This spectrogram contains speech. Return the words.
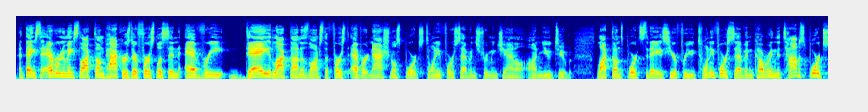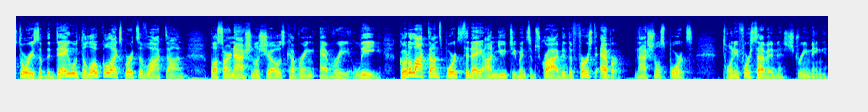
And thanks to everyone who makes Locked On Packers their first listen every day. Locked On has launched the first ever national sports 24 7 streaming channel on YouTube. Locked On Sports Today is here for you 24 7, covering the top sports stories of the day with the local experts of Locked On, plus our national shows covering every league. Go to Locked On Sports Today on YouTube and subscribe to the first ever national sports 24 7 streaming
